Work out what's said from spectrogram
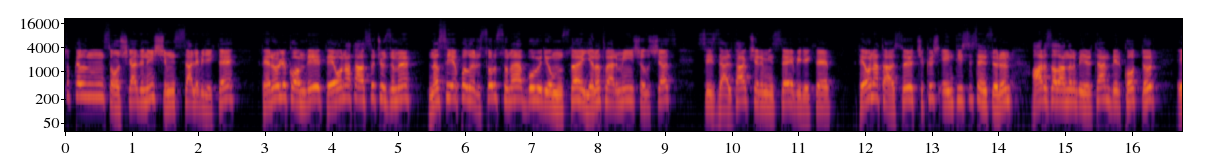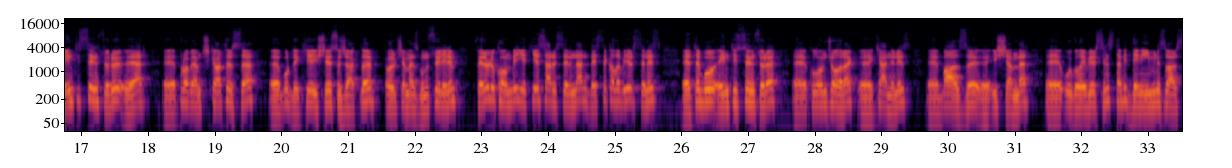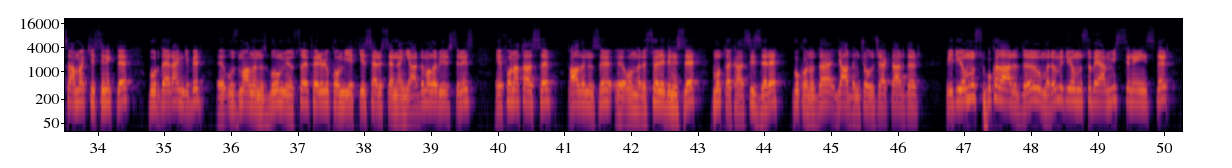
YouTube kanalımıza hoş geldiniz. Şimdi sizlerle birlikte Ferroli kombi F10 hatası çözümü nasıl yapılır sorusuna bu videomuzda yanıt vermeye çalışacağız. Sizler takipçilerimizle birlikte F10 hatası çıkış NTC sensörün arızalandığını belirten bir koddur. NTC sensörü eğer e, problem çıkartırsa e, buradaki işte sıcaklığı ölçemez bunu söyleyelim. Ferroli kombi yetkili servislerinden destek alabilirsiniz. E, tabi bu NTC sensöre e, kullanıcı olarak e, kendiniz e, bazı e, işlemler e, uygulayabilirsiniz. Tabi deneyiminiz varsa ama kesinlikle burada herhangi bir e, uzmanlığınız bulunmuyorsa Ferroli kombi yetkili servislerinden yardım alabilirsiniz. F10 hatası aldığınızı e, onlara söylediğinizde mutlaka sizlere bu konuda yardımcı olacaklardır. Videomuz bu kadardı. Umarım videomuzu beğenmişsinizdir.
